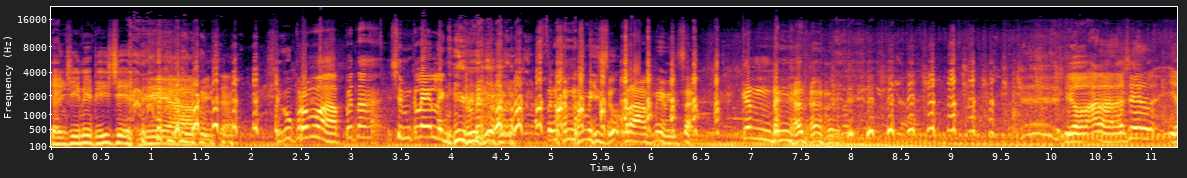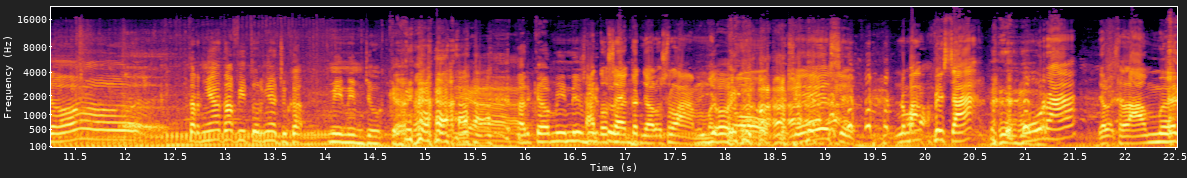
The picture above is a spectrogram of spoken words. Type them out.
geng sini diisi. Iya, bisa. Iku promo HP tak SIM keliling. Setengah enam isuk rame bisa. Kendeng kadang. yo alhasil yo ternyata fiturnya juga minim juga. Iya. Harga minim satu fitur. second jaluk selamat Iya, iya. oh sih sih numpak bis cak murah jaluk selamat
